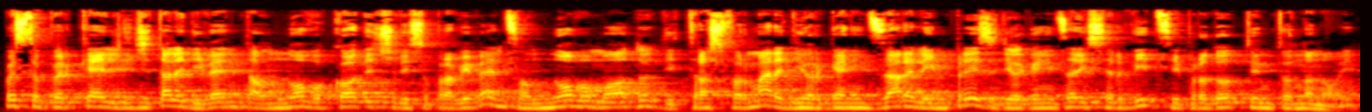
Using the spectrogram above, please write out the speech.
Questo perché il digitale diventa un nuovo codice di sopravvivenza, un nuovo modo di trasformare, di organizzare le imprese, di organizzare i servizi, i prodotti intorno a noi.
